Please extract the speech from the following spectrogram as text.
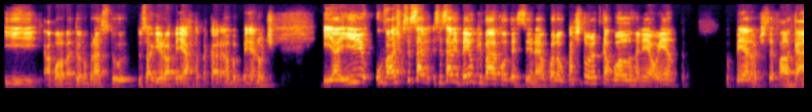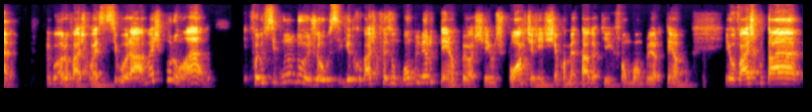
e a bola bateu no braço do, do zagueiro aberta para caramba, pênalti. E aí, o Vasco, você sabe, você sabe bem o que vai acontecer, né? Quando, a partir do momento que a bola do Raniel entra, o pênalti, você fala, cara, agora o Vasco vai se segurar, mas por um lado, foi o segundo jogo seguido que o Vasco fez um bom primeiro tempo, eu achei. O esporte, a gente tinha comentado aqui, que foi um bom primeiro tempo, e o Vasco tá.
